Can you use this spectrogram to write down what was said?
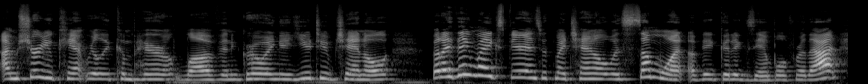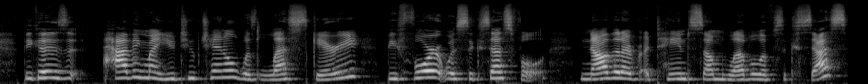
I'm sure you can't really compare love and growing a YouTube channel, but I think my experience with my channel was somewhat of a good example for that because having my YouTube channel was less scary before it was successful. Now that I've attained some level of success,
